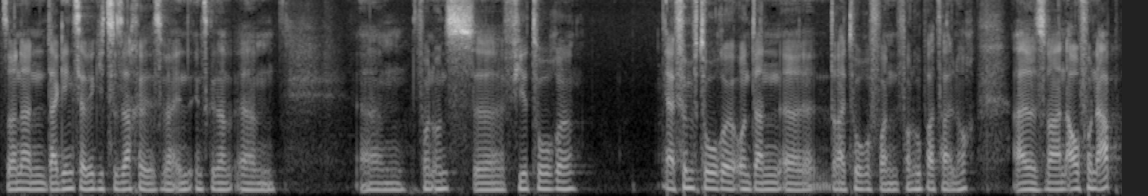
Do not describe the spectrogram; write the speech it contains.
sondern da ging es ja wirklich zur Sache. Es war in, insgesamt ähm, ähm, von uns äh, vier Tore, äh, fünf Tore und dann äh, drei Tore von, von Huppertal noch. Also es war ein Auf und Ab.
